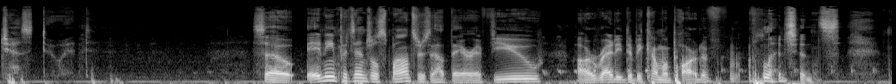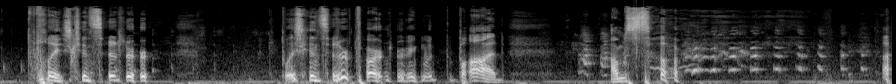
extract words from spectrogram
Just do it. So, any potential sponsors out there, if you are ready to become a part of Legends, please consider please consider partnering with the pod. I'm sorry.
